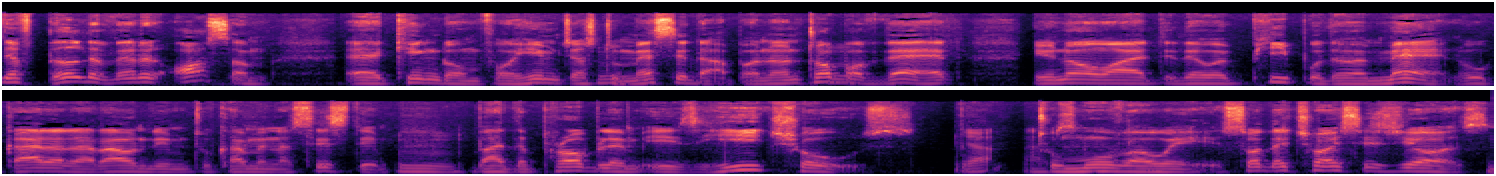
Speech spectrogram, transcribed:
they've built a very awesome uh, kingdom for him just to mess it up. And on top of that, you know what? There were people, there were men who gathered around him to come and assist him. But the problem is he chose Yeah, to absolutely. move away. So the choice is yours,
